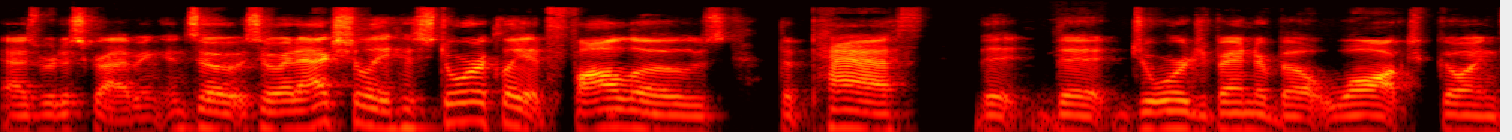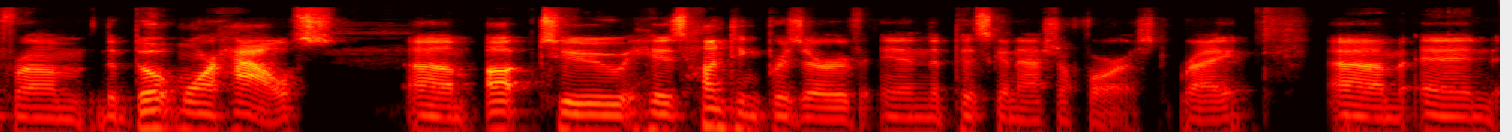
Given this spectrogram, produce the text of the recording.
as we're describing. And so so it actually historically it follows the path that that George Vanderbilt walked going from the Biltmore house um, up to his hunting preserve in the Pisgah National Forest, right? Um, and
